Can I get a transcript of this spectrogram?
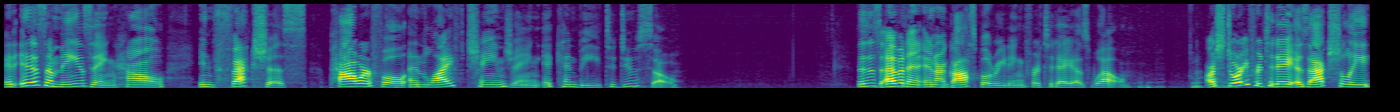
it is amazing how infectious, powerful, and life changing it can be to do so. This is evident in our gospel reading for today as well. Our story for today is actually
